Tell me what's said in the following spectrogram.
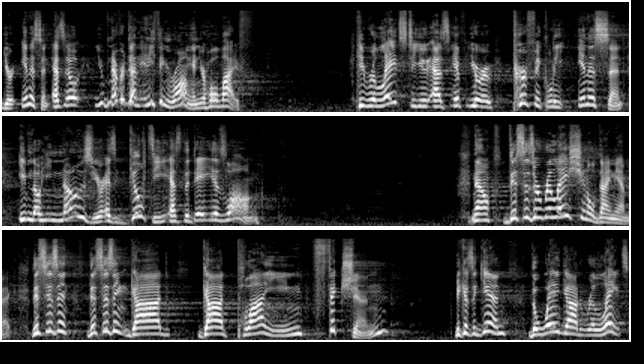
you're innocent, as though you've never done anything wrong in your whole life. He relates to you as if you're perfectly innocent, even though he knows you're as guilty as the day is long. Now, this is a relational dynamic. This isn't, this isn't God, God plying fiction. Because again, the way God relates,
